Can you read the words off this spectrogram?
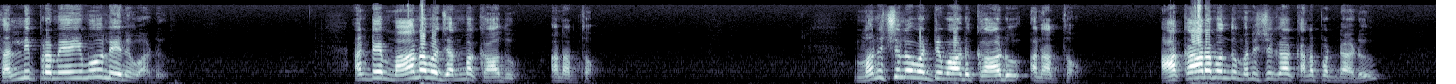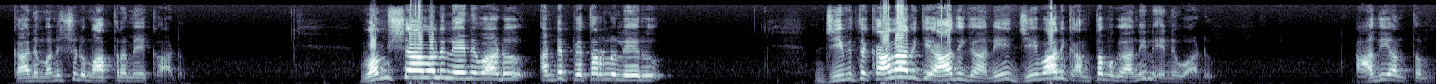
తల్లి ప్రమేయము లేనివాడు. అంటే మానవ జన్మ కాదు అని అర్థం. మనుషుల వంటి వాడు కాడు అని అర్థం. ఆకారమందు మనిషిగా కనపడ్డాడు కానీ మనుషుడు మాత్రమే కాడు. వంశావళి లేనివాడు అంటే పితరులు లేరు. జీవితకాలానికి ఆది కానీ జీవానికి అంతము కానీ లేనివాడు. ఆది అంతం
